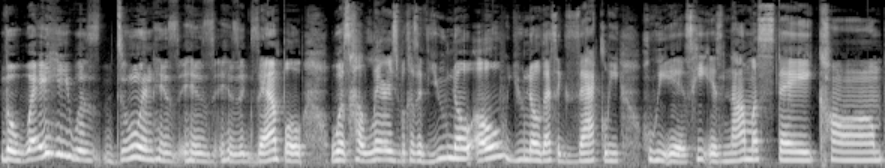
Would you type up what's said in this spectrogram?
the way he was doing his his his example was hilarious because if you know O, you know that's exactly who he is. He is namaste, calm,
